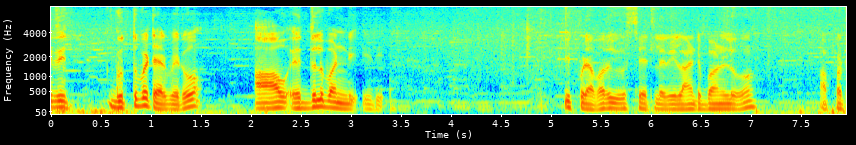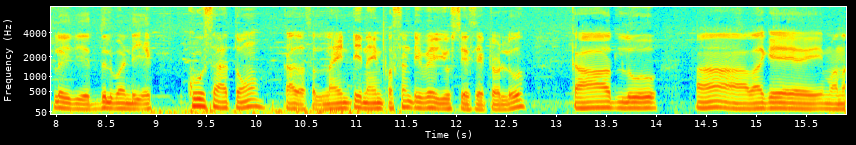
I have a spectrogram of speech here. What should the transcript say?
ఇది గుర్తుపెట్టారు మీరు. ఆవు ఎద్దుల బండి ఇది. ఇప్పుడు ఎవరు యూజ్ చేయట్లేదు ఇలాంటి బండ్లు. అప్పట్లో ఇది ఎద్దుల బండి ఎక్కువ శాతం కాదు అసలు నైంటీ నైన్ పర్సెంట్ ఇవే యూస్ చేసేటోళ్ళు. కార్లు అలాగే మన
